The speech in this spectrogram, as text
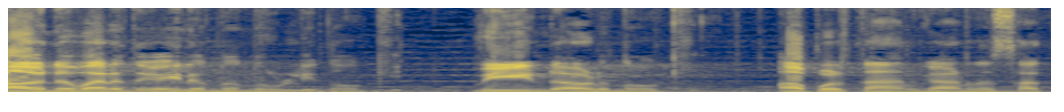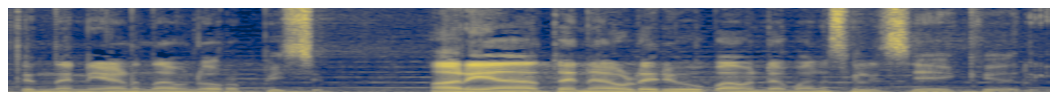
അവന്റെ വലത് കയ്യിലൊന്ന് നുള്ളി നോക്കി. വീണ്ടും അവൾ നോക്കി. അപ്പോൾ താൻ കാണുന്ന സത്യം തന്നെയാണെന്ന് അവൻ ഉറപ്പിച്ചു. അറിയാതെ തന്നെ അവളുടെ രൂപം അവന്റെ മനസ്സിൽ ചേക്കേറി.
